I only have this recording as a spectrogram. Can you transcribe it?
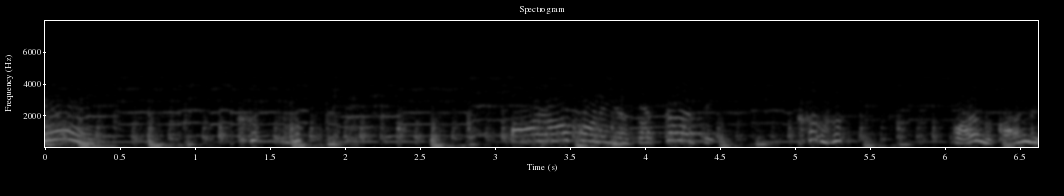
ம். ஆளா போன என் சக்கரத்தை. குரங்கு குரங்கு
